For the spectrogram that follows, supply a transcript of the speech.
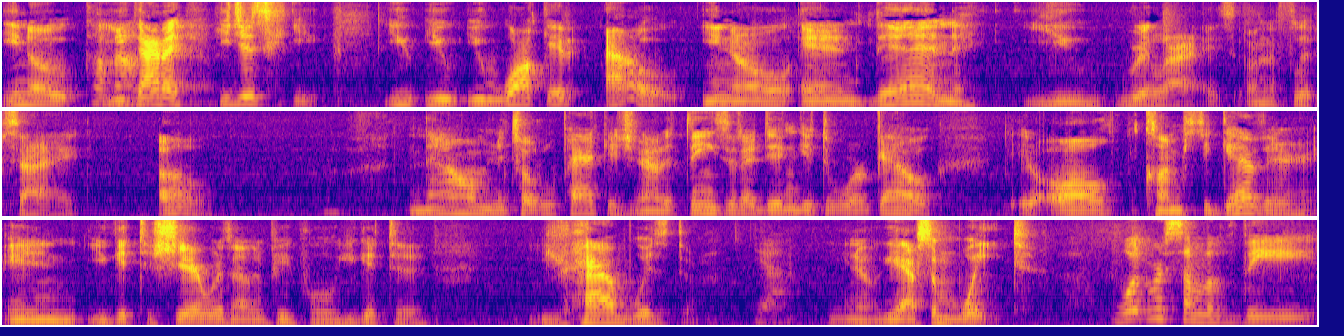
you know come you out. gotta you just you, you you you walk it out you know and then you realize on the flip side oh now I'm the total package. Now the things that I didn't get to work out, it all comes together and you get to share with other people. You get to you have wisdom. Yeah. You know, you have some weight. What were some of the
